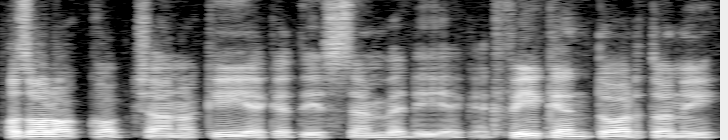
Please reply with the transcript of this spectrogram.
Az alak kapcsán a kélyeket és szenvedélyeket féken tartani,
